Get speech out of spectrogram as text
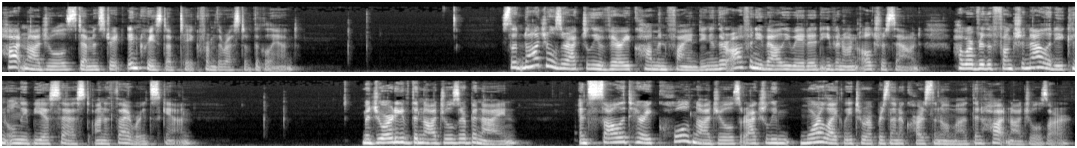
Hot nodules demonstrate increased uptake from the rest of the gland. So nodules are actually a very common finding, and they're often evaluated even on ultrasound. However, the functionality can only be assessed on a thyroid scan. Majority of the nodules are benign, and solitary cold nodules are actually more likely to represent a carcinoma than hot nodules are.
